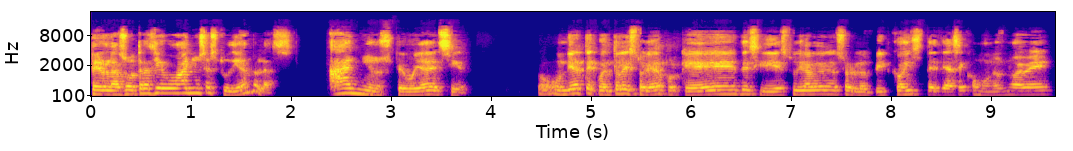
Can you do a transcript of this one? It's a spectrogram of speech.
Pero las otras llevo años estudiándolas. Años, te voy a decir. Un día te cuento la historia de por qué decidí estudiar sobre los bitcoins desde hace como unos nueve,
